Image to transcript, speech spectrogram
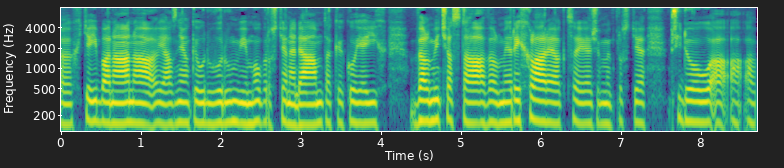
Eh, chtějí banán a já z nějakého důvodu jim ho prostě nedám, tak jako jejich velmi častá a velmi rychlá reakce je, že mi prostě přijdou a, a,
